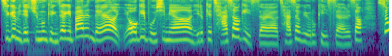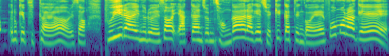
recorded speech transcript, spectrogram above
지금 이제 주문 굉장히 빠른데요. 여기 보시면 이렇게 자석이 있어요. 자석이 이렇게 있어요. 그래서 쏙 이렇게 붙어요. 그래서 V 라인으로 해서 약간 좀 정갈하게 재킷 같은 거에 포멀하게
